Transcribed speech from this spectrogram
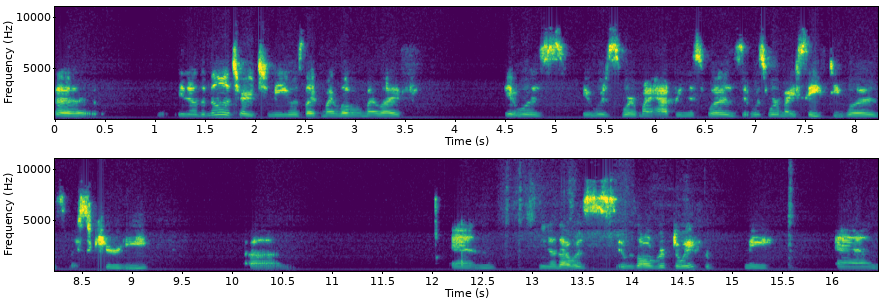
The you know the military to me was like my love of my life. It was it was where my happiness was. It was where my safety was, my security. Um, and you know that was it was all ripped away from me and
